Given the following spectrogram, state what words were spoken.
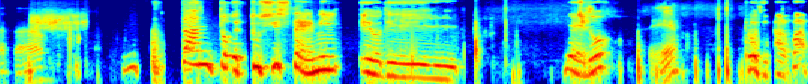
Aspetta, eh tanto che tu sistemi, io ti chiedo, sì. così, allora,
